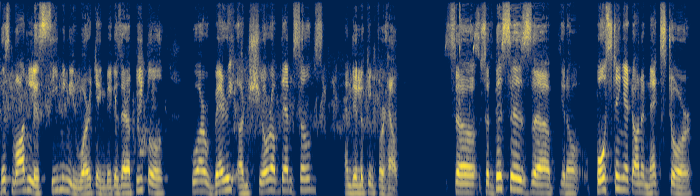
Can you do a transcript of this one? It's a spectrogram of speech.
this model is seemingly working because there are people who are very unsure of themselves and they're looking for help. So, so this is, uh, you know, posting it on a next door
